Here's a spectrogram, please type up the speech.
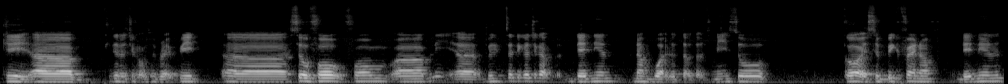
Okay, uh, kita dah cakap pasal Brad Pitt. Uh, so for for uh, apa ni uh, tadi kau cakap Daniel pernah buat letak-letak macam ni. So kau as a big fan of Daniel,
